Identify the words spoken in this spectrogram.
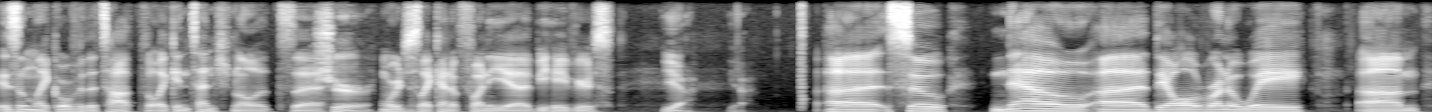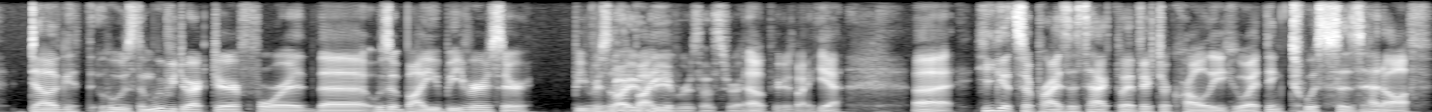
isn't like over the top, but like intentional. It's uh, sure more just like kind of funny uh, behaviors. Yeah yeah. Uh, so now uh, they all run away. Um, Doug, who was the movie director for the was it Bayou Beavers or Beavers Bayou of the Bayou? Beavers, that's right. Oh, Beavers Bayou, yeah. Uh, he gets surprise attacked by Victor Crowley, who I think twists his head off.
